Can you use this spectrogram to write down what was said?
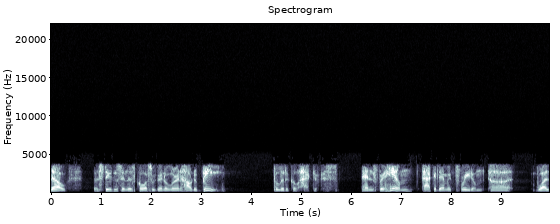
Now, students in this course were going to learn how to be political activists. And for him, academic freedom uh, was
